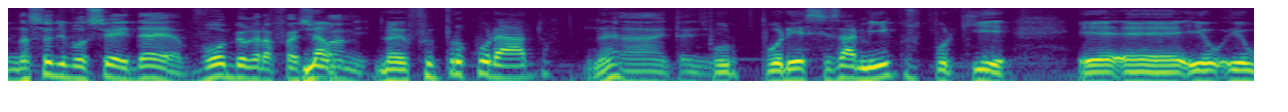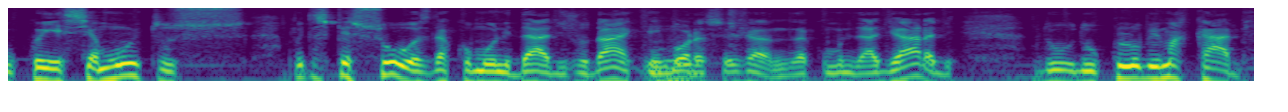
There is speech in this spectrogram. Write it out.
nasceu de você a ideia? Vou biografar esse não, homem? Não, eu fui procurado, né, ah, por, por esses amigos, porque é, é, eu, eu conhecia muitos, muitas pessoas da comunidade judaica, uhum. embora seja da comunidade árabe, do, do Clube Maccabi.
